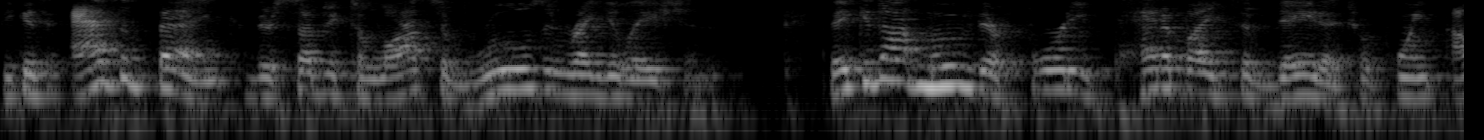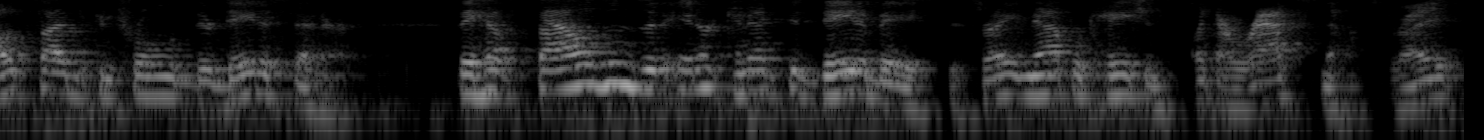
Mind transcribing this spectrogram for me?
Because as a bank, they're subject to lots of rules and regulations. They cannot move their 40 petabytes of data to a point outside the control of their data center. They have thousands of interconnected databases, right? And applications. It's like a rat's nest, right?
